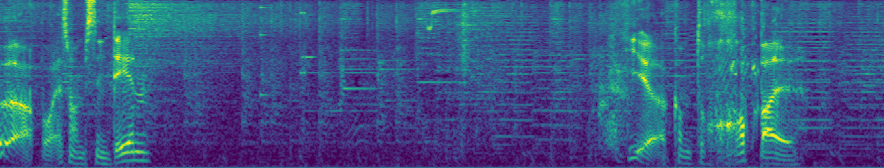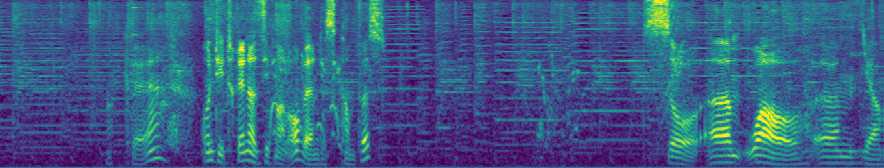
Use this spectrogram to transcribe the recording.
Boah, erstmal ein bisschen dehnen. Hier kommt Robball. Okay. Und die Trainer sieht man auch während des Kampfes. So, ähm, wow. Ähm, ja.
